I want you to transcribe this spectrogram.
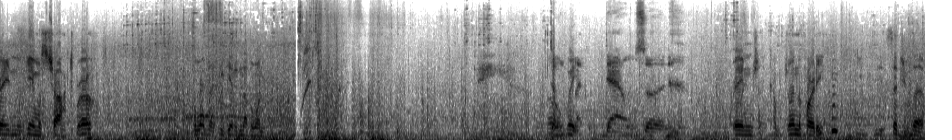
Brayden, this game was chalked, bro. I won't let you get another one. Don't oh, wait. let down, son. Brayden, j- come join the party. you, you said you left.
